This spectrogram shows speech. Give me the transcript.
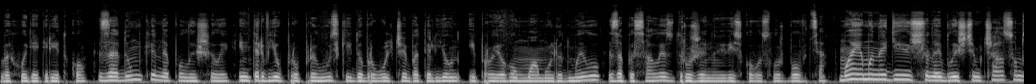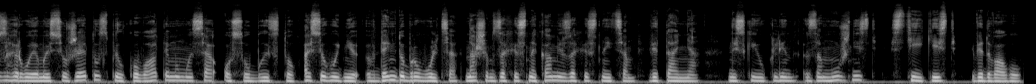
виходять рідко. Задумки не полишили. Інтерв'ю про прилуцький добровольчий батальйон і про його маму Людмилу записали з дружиною військовослужбовця. Маємо надію, що найближчим часом з героями сюжету спілкуватимемося особисто. А сьогодні, в день добровольця, нашим захисникам і захисницям вітання, низький уклін за мужність, стійкість, відвагу.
